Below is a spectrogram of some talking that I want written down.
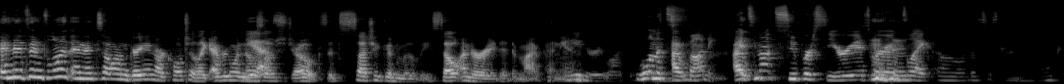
and it's influent and it's so ingrained in our culture. Like everyone knows Yes. those jokes. It's such a good movie. So underrated in my I opinion. need to rewatch it. Well, and it's I- funny. I- it's not super serious where Mhm. it's like, "Oh, this is kind of okay.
